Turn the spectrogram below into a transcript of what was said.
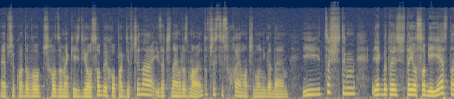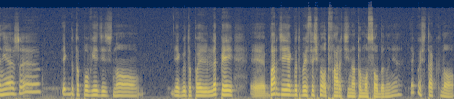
e, przykładowo przychodzą jakieś dwie osoby, chłopak, dziewczyna i zaczynają rozmawiać, no to wszyscy słuchają, o czym oni gadają. I coś w tym, jakby to jest, w tej osobie jest, no nie, że jakby to powiedzieć, no jakby to powiedzieć, lepiej, e, bardziej jakby to jesteśmy otwarci na tą osobę, no nie? Jakoś tak, no.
